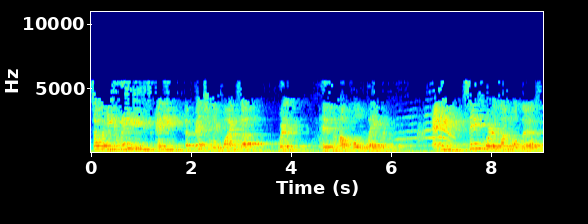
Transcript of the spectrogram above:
So he leaves and he eventually winds up with his uncle Laban. And he sees where his uncle lives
